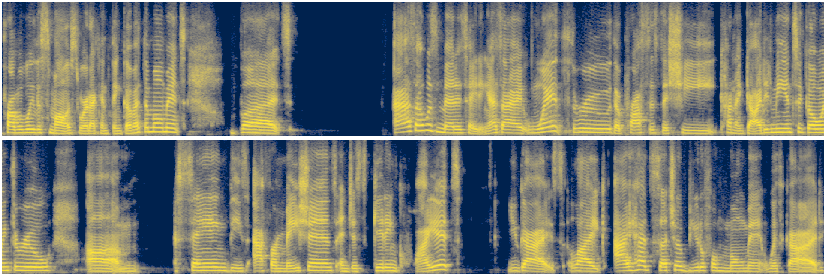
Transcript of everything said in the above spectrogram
probably the smallest word I can think of at the moment but as I was meditating, as I went through the process that she kind of guided me into going through, um, saying these affirmations and just getting quiet, you guys, like I had such a beautiful moment with God.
